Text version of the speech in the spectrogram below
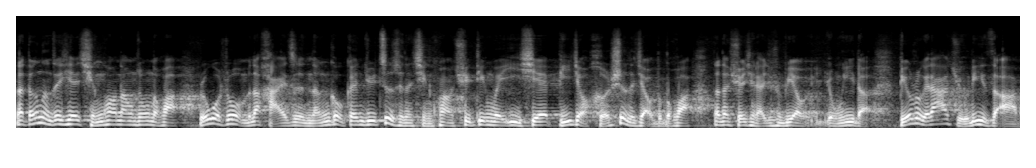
那等等这些情况当中的话，如果说我们的孩子能够根据自身的情况去定位一些比较合适的角度的话，那他学起来就是比较容易的。比如说给大家举个例子啊，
